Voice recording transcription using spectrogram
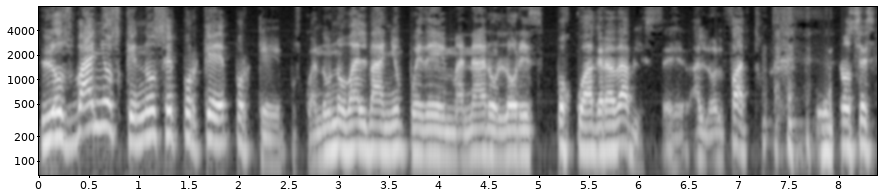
Los baños que no sé por qué, porque pues, cuando uno va al baño puede emanar olores poco agradables eh, al olfato. Entonces,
